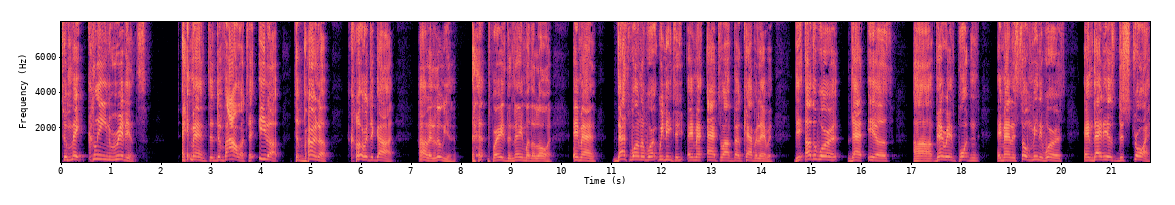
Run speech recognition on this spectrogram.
to make clean riddance. Amen. To devour, to eat up, to burn up. Glory to God. Hallelujah. Praise the name of the Lord. Amen. That's one of the words we need to, amen, add to our vocabulary. The other word that is uh, very important, amen, is so many words, and that is destroy.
